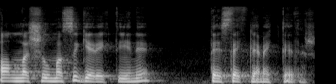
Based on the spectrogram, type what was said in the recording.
anlaşılması gerektiğini desteklemektedir.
